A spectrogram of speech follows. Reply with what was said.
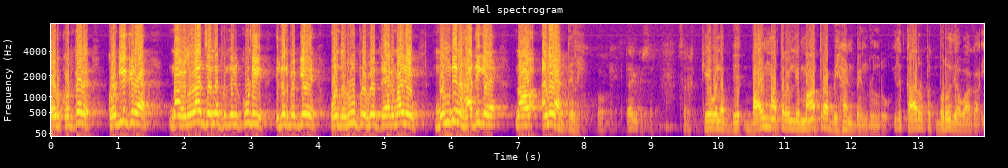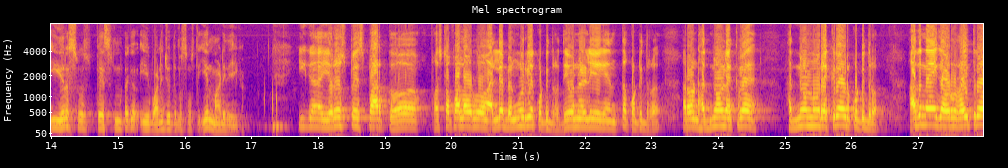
ಅವ್ರು ಕೊಡ್ತಾರೆ. ಕೊಡ್ಲಿಕ್ಕೆ ನಾವೆಲ್ಲ ಜನಪ್ರತಿನಿಧಿ ಕೂಡಿ ಇದರ ಬಗ್ಗೆ ಒಂದು ರೂಪರೇಖೆ ತಯಾರು ಮಾಡಿ ಮುಂದಿನ ಹಾದಿಗೆ ನಾವು ಅಣಿ ಆಗ್ತೇವೆ okay thank you sir sir, ಕೇವಲ ಬೆ, ಬಾಯಿ ಮಾತರಲ್ಲಿ ಮಾತ್ರ ಬಿಹೈಂಡ್ ಬೆಂಗಳೂರು. ಇದು ಕಾರ್ಯರೂಪಕ್ಕೆ ಬರೋದು ಯಾವಾಗ? ಈ ಏರೋಸ್ಪೇಸ್ ಮಟ್ಟಿಗೆ ಈ ವಾಣಿಜ್ಯೋದ್ಯಮ ಸಂಸ್ಥೆ ಏನು ಮಾಡಿದೆ ಈಗ? ಈಗ aerospace park first of all ಅವರು ಅಲ್ಲೇ ಬೆಂಗಳೂರಿಗೆ ಕೊಟ್ಟಿದ್ದರು ದೇವನಹಳ್ಳಿ ಅಂತ ಕೊಟ್ಟಿದ್ದರು ಅರೌಂಡ್ ಹದಿನೇಳು ಎಕರೆ ಹದಿನೇಳು ನೂರು ಎಕರೆ ಅವ್ರು ಕೊಟ್ಟಿದ್ರು. ಅದನ್ನು ಈಗ ಅವರು ರೈತರು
